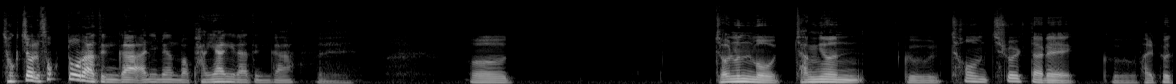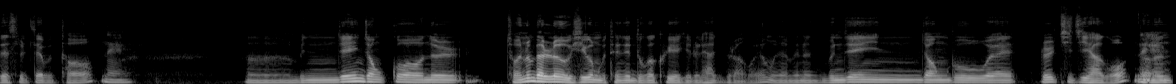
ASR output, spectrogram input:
적절 속도라든가 아니면 뭐 방향이라든가. 네. 어, 저는 뭐 작년 그 처음 7월 달에 그 발표됐을 때부터 네. 어, 문재인 정권을 저는 별로 의식을 못했는데 누가 그 얘기를 하더라고요. 뭐냐면은 문재인 정부를 지지하고 네. 또는 네.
